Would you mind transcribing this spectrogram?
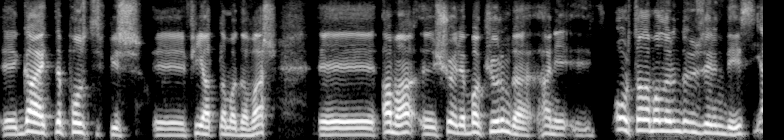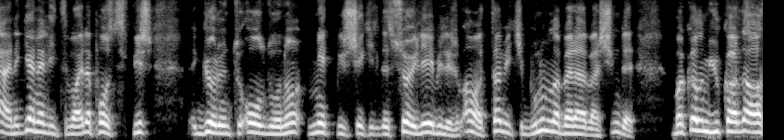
E, gayet de pozitif bir e, fiyatlama da var. E, ama e, şöyle bakıyorum da hani e, ortalamaların da üzerindeyiz. Yani genel itibariyle pozitif bir görüntü olduğunu net bir şekilde söyleyebilirim. Ama tabii ki bununla beraber şimdi bakalım yukarıda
